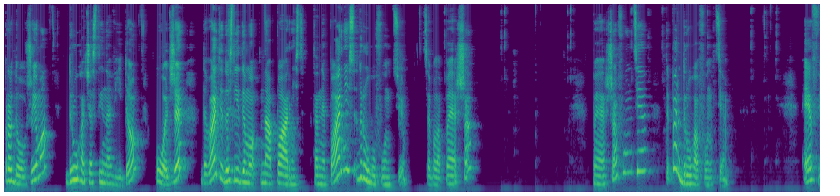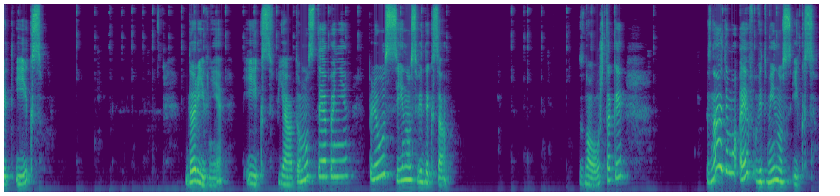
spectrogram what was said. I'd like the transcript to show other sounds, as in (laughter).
Продовжуємо. Друга частина відео. Отже, давайте дослідимо на парність та непарність другу функцію. Це була перша. Перша функція. Тепер друга функція. f від x дорівнює x в п'ятому степені плюс синус від x. Знову ж таки, знайдемо f від мінус х.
